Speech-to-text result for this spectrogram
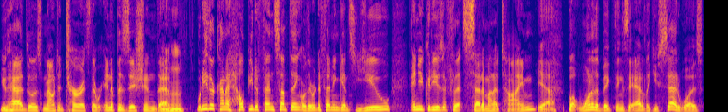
you had those mounted turrets that were in a position that mm-hmm. would either kind of help you defend something or they were defending against you, and you could use it for that set amount of time. Yeah. But one of the big things they added, like you said, was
